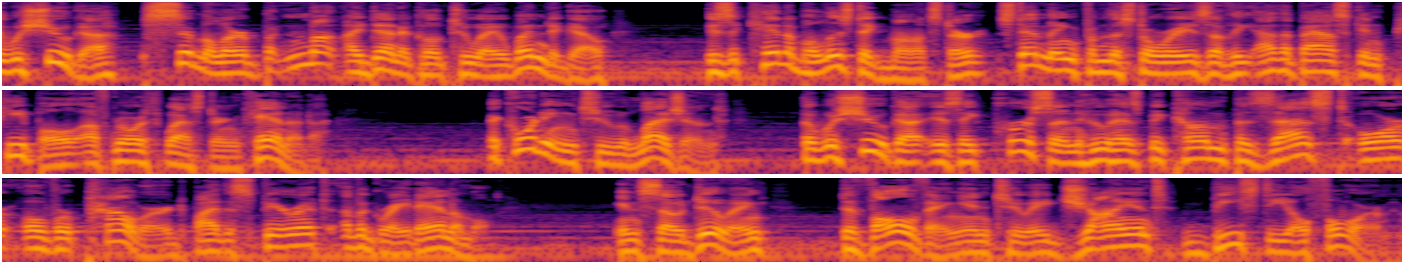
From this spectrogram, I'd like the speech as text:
A Washuga, similar but not identical to a Wendigo, is a cannibalistic monster stemming from the stories of the Athabascan people of northwestern Canada. According to legend, the Washuga is a person who has become possessed or overpowered by the spirit of a great animal, in so doing devolving into a giant bestial form.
